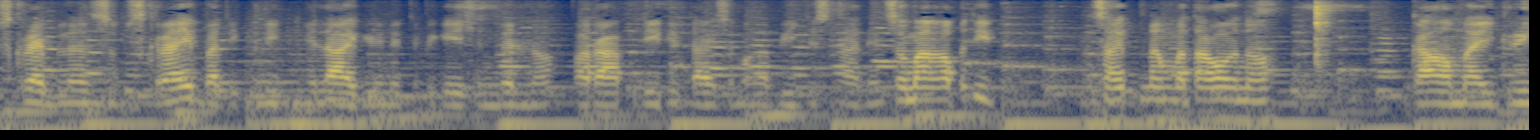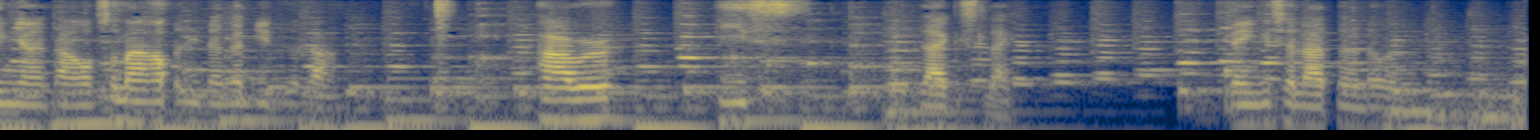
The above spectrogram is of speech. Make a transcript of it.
subscribe lang, subscribe at i-click nyo lagi yung notification bell, no? Para updated tayo sa mga videos natin. So mga kapatid, ang sakit ng mata ko, no? Kaka-migraine yata ako. So mga kapatid, hanggang dito lang. Power, peace, life is life. Thank you sa lahat na nanood.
